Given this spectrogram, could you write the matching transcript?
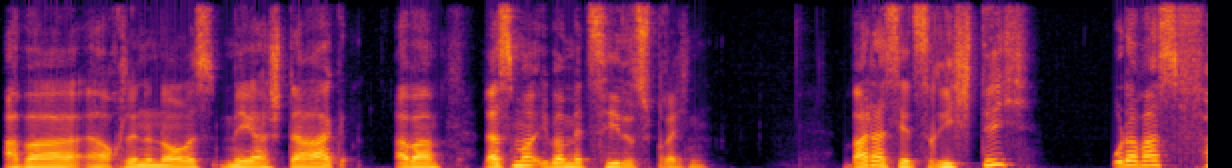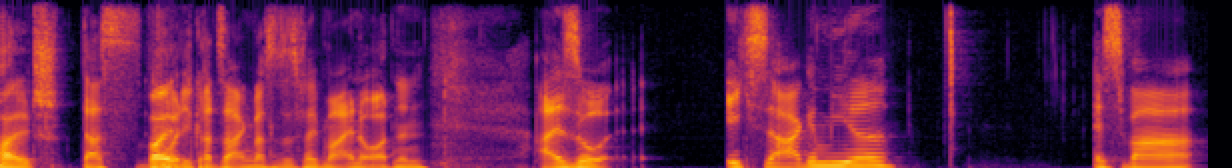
Aber äh, auch Lennon Norris, mega stark. Aber lass mal über Mercedes sprechen. War das jetzt richtig oder war es falsch? Das Weil, wollte ich gerade sagen. Lass uns das vielleicht mal einordnen. Also, ich sage mir, es war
